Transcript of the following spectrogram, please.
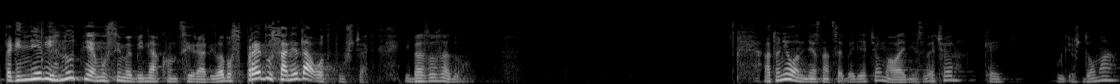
tak nevyhnutne musíme byť na konci rady, lebo spredu sa nedá odpúšťať, iba zozadu. A to nielen dnes na sebe deťom, ale aj dnes večer, keď budeš doma,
